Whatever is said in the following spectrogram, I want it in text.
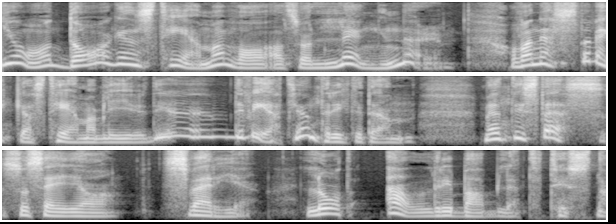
Ja, dagens tema var alltså lögner. Och vad nästa veckas tema blir, det, det vet jag inte riktigt än. Men tills dess så säger jag Sverige, låt aldrig babblet tystna.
